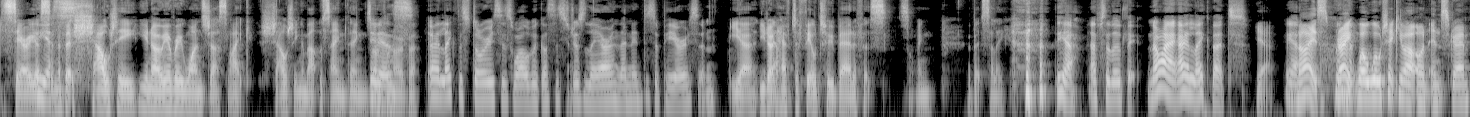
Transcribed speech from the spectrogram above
serious and a bit shouty. You know, everyone's just like shouting about the same things It over is. and over. I like the stories as well because it's just there and then it disappears and Yeah, you don't Yeah. have to feel too bad if it's something a bit silly. yeah, absolutely. No, I I like that. Yeah. Yeah. Nice. Great. well, we'll check you out on Instagram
